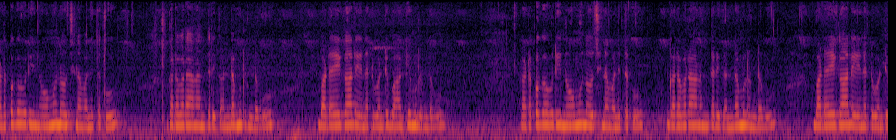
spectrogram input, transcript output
గడప గౌరి నోము నోచిన వనితకు గడవరానంతటి గండములుండవు బడయగా లేనటువంటి భాగ్యములుండవు. గడప గౌరి నోము నోచిన వనితకు గడవరానంతటి గండములుండవు బడైగా లేనటువంటి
